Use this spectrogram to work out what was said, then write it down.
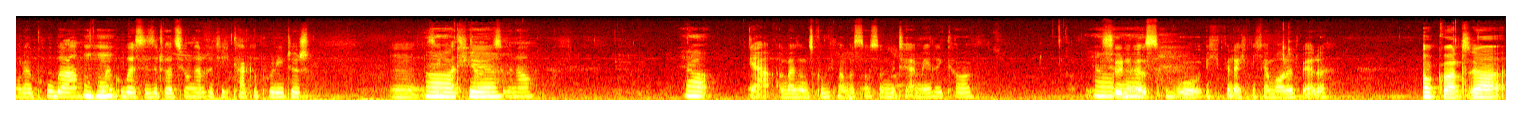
oder Kuba. Mhm. In Kuba ist die Situation gerade richtig kacke politisch. Mhm, deswegen ah, okay. weiß ich auch nicht so genau. Ja. Ja, aber sonst gucke ich mal, was noch so in Mittelamerika ja, schön ja. ist, wo ich vielleicht nicht ermordet werde. Oh Gott, ja.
